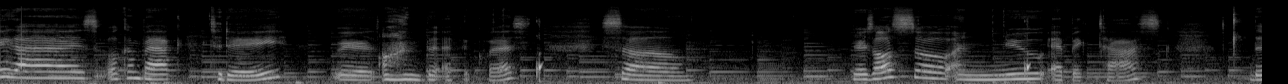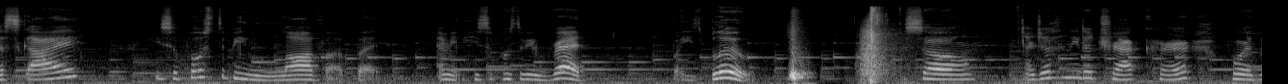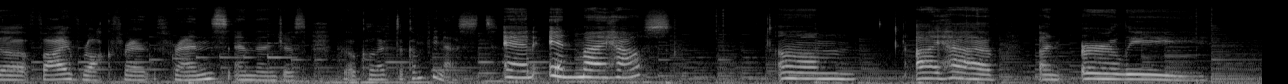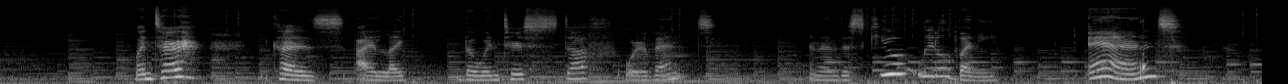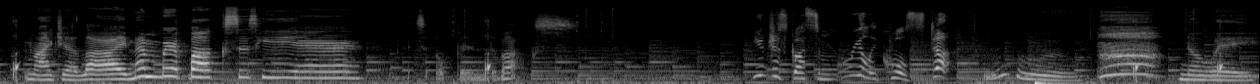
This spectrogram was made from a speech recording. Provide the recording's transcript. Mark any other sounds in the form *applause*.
Hey guys, welcome back. Today we're *laughs* on the epic quest. So there's also a new epic task. This guy, he's supposed to be lava, but I mean, he's supposed to be red, but he's blue. So I just need to track her for the five rock friend friends and then just go collect a comfy nest. And in my house, um, I have an early winter *laughs* because I like the winter stuff or event. And then this cute little bunny. And my July member box is here. Let's open the box. You just got some really cool stuff. Ooh. *gasps* no way.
